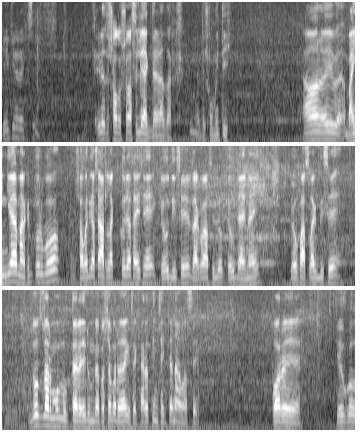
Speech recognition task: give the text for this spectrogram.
কে কিনে রাখছে? এটা তো সদস্য আসলে এক দেড় হাজার। এটা সমিতি। আর ওই বাইঙ্গিয়া মার্কেট করব। সবার কাছে আট লাখ করে চাইছে। কেউ দিছে জাগো আসিল কেউ দেয় নাই। কেউ পাঁচ লাখ দিছে। রোজগার মূল লোক তার এরকম ব্যাপার স্যাপার হয়ে গেছে, কারও তিন চারটা নাম আছে। পরে কেউ কেউ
